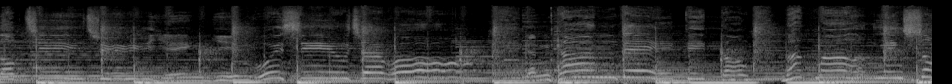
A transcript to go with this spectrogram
落之處仍然會笑着。人间的跌宕，默默认送。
